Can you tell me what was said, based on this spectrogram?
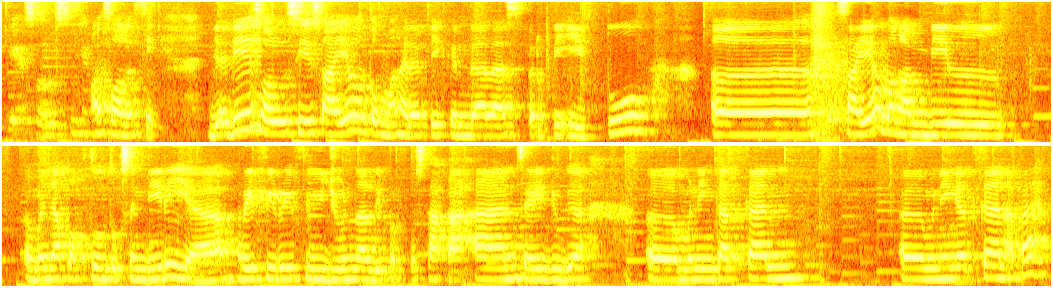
Oke, solusinya. Oh solusi. Jadi solusi saya untuk menghadapi kendala seperti itu, eh, saya mengambil banyak waktu untuk sendiri ya, review-review jurnal di perpustakaan. Saya juga eh, meningkatkan eh, meningkatkan apa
